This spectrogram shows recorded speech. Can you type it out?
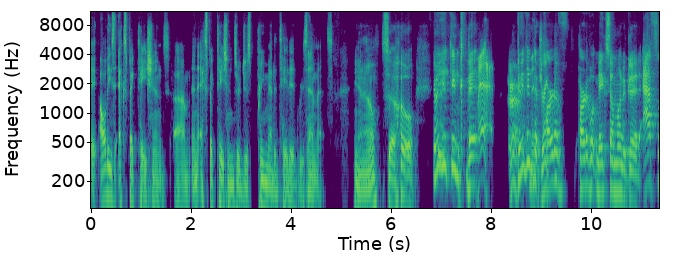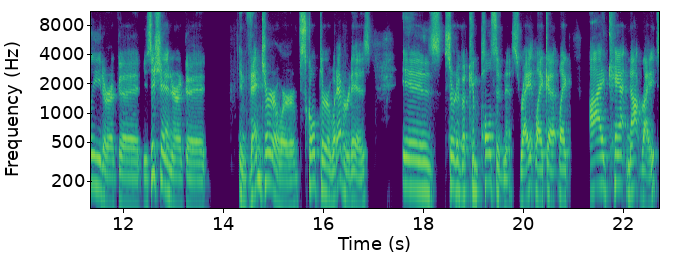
it, all these expectations, um, and expectations are just premeditated resentments, you know? So don't you think that, Matt, don't you think that part of, part of what makes someone a good athlete or a good musician or a good inventor or sculptor or whatever it is, is sort of a compulsiveness, right? Like, a, like I can't not write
